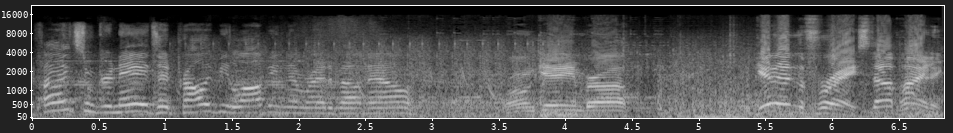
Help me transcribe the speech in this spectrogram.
If I had some grenades, I'd probably be lobbing them right about now. Wrong game, bro. Get in the fray. Stop hiding.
